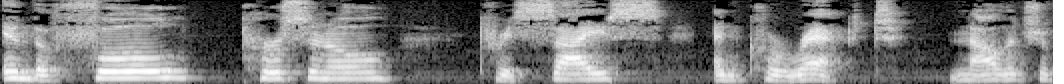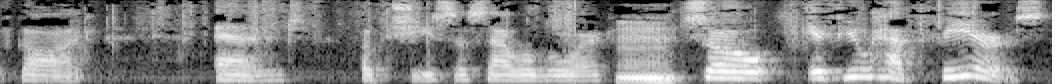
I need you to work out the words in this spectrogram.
in the full, personal, precise, and correct knowledge of God and of Jesus our Lord. Mm. So if you have fears,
